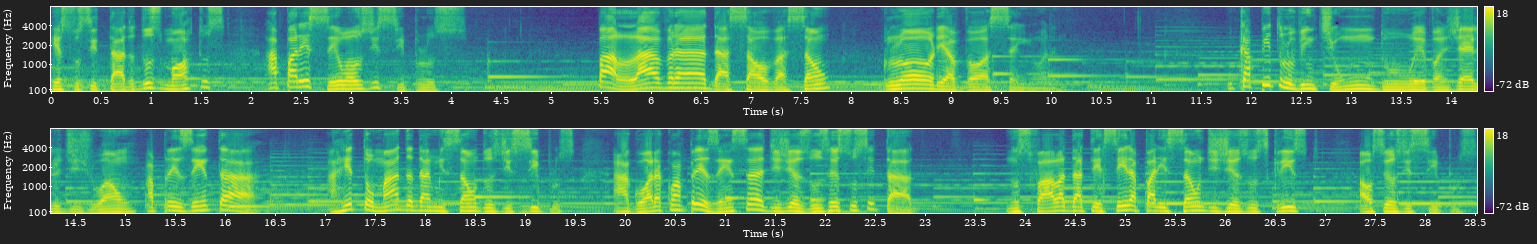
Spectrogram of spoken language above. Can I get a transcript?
ressuscitado dos mortos, apareceu aos discípulos. Palavra da salvação, glória a vós, Senhor. O capítulo 21 do Evangelho de João apresenta a retomada da missão dos discípulos, agora com a presença de Jesus ressuscitado nos fala da terceira aparição de Jesus Cristo aos seus discípulos.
